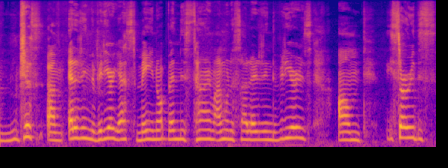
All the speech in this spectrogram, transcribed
I'm just um editing the video. Yes, me, not Ben this time. I'm gonna start editing the videos. Um, sorry this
